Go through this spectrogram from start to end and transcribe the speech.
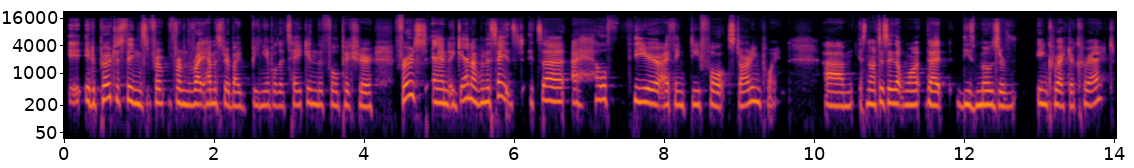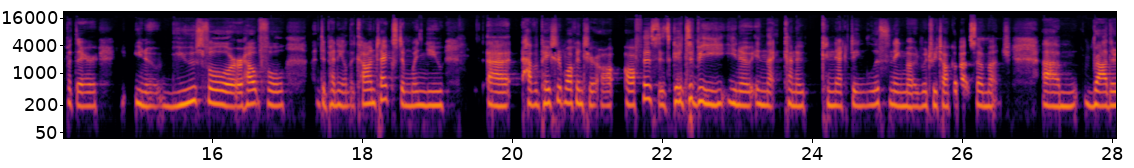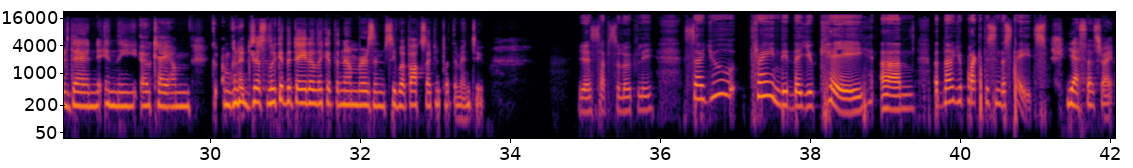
it, it, approaches things from from the right hemisphere by being able to take in the full picture first. And again, I'm going to say it's it's a, a healthier, I think, default starting point. Um, it's not to say that one, that these modes are incorrect or correct, but they're you know useful or helpful depending on the context. And when you uh, have a patient walk into your o- office, it's good to be, you know, in that kind of connecting listening mode, which we talk about so much, um, rather than in the okay, I'm I'm going to just look at the data, look at the numbers, and see what box I can put them into. Yes, absolutely. So you trained in the UK, um, but now you practice in the States. Yes, that's right.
